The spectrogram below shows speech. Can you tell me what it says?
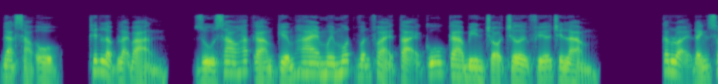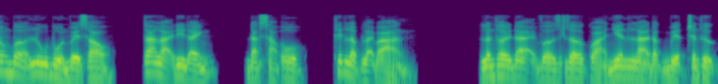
đặc xảo ồ, thiết lập lại bản, dù sao hắc ám kiếm 21 vẫn phải tại cũ cabin trò chơi phía trên làm. Các loại đánh xong bờ lưu buồn về sau, ta lại đi đánh, đặc xảo ồ, thiết lập lại bản. Lần thời đại vờ giờ quả nhiên là đặc biệt chân thực,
